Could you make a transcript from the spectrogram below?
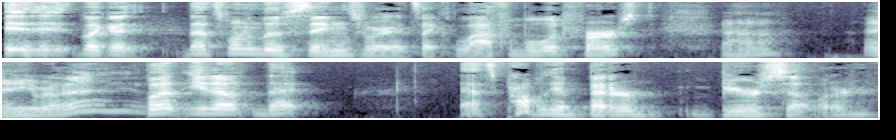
it, it like a that's one of those things where it's like laughable at first, Uh huh. And you like, eh, but you know that that's probably a better beer cellar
